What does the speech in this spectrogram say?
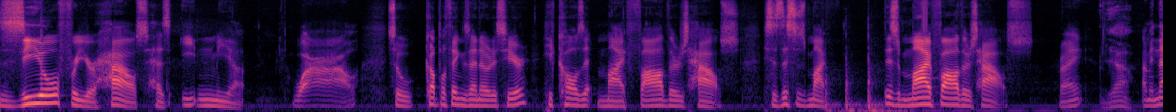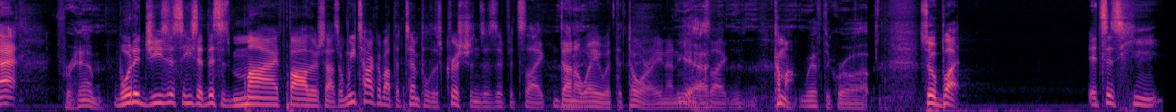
Zeal for your house has eaten me up. Wow. So, a couple things I notice here. He calls it my father's house. He says, This is my this is my father's house, right? Yeah, I mean that for him. what did Jesus say? he said, This is my father's house. And we talk about the temple as Christians as if it's like done away with the Torah. You know what I mean? Yeah. It's like, come on. We have to grow up. So, but it says he.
